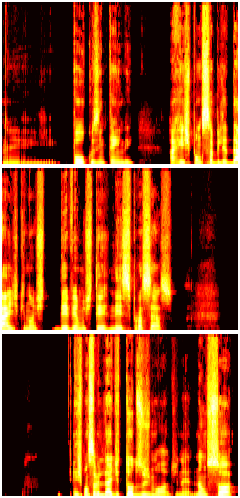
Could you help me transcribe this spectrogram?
É, e poucos entendem a responsabilidade que nós devemos ter nesse processo. Responsabilidade de todos os modos, né? não só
